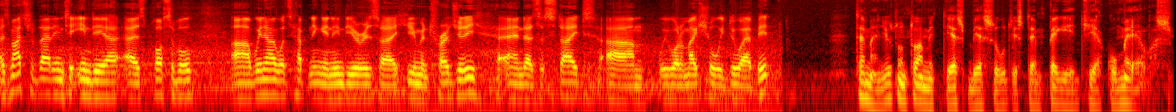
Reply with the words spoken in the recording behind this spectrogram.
as much of that into India as possible. Uh, we know what's happening in India is a human tragedy, and as a state, um, we want to make sure we do our bit. Tämän jutun toimitti SBS-uutisten Peggy Giacumelos.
